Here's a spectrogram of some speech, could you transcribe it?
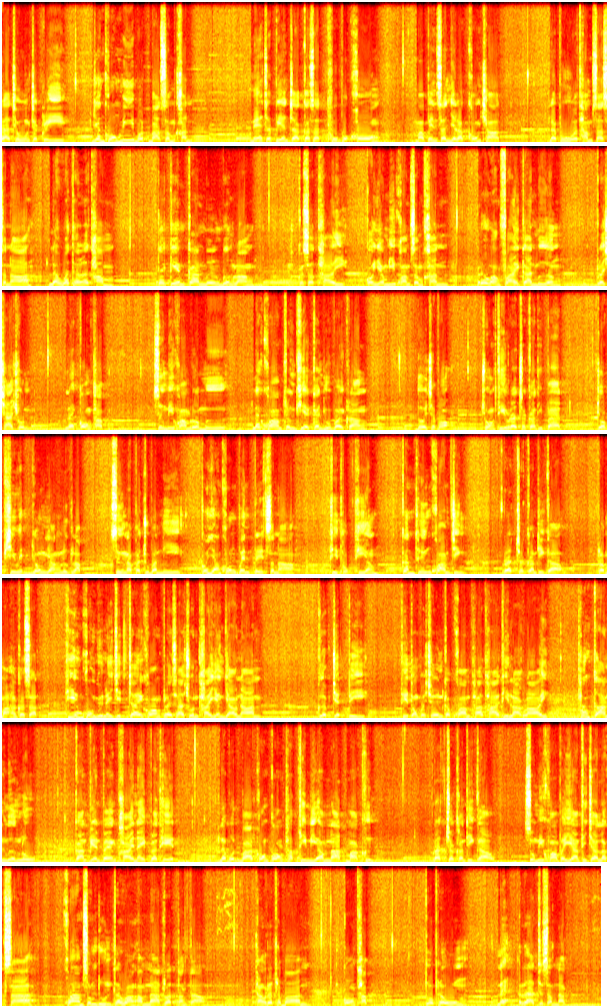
ราชวงศ์จักรี ยังคงมีบทบาทสำคัญ แม้จะเปลี่ยนจากกษัตริย์ผู้ปกครอง มาเป็นสัญลักษณ์ของชาติ และผู้อุปถัมภ์ศาสนาและวัฒนธรรม แต่เกมการเมืองเบื้องหลัง กษัตริย์ไทยก็ยังมีความสำคัญ ระหว่างฝ่ายการเมือง ประชาชน และกองทัพซึ่งมีความร่วมมือและความตรึงเครียดกันอยู่บ่อยครั้ง โดยเฉพาะช่วงที่รัชกาลที่ 8 จบชีวิตยงอย่างลึกลับ ซึ่งณปัจจุบันนี้ก็ยังคงเป็นปริศนาที่ถกเถียงกันถึงความจริง รัชกาลที่ 9 พระมหากษัตริย์ ที่ยังคงอยู่ในจิตใจของประชาชนไทยอย่างยาวนาน เกือบ 7 ปี ที่ต้องเผชิญกับความท้าทายที่หลากหลาย ทั้งการเมืองโลก การเปลี่ยนแปลงภายในประเทศ และบทบาทของกองทัพที่มีอำนาจมากขึ้น รัชกาลที่ 9 ทรงมีความพยายามที่จะรักษา ความสมดุลระหว่างอำนาจรัฐต่างๆ ทั้งรัฐบาล กองทัพ ตัวพระองค์ และราชสำนัก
